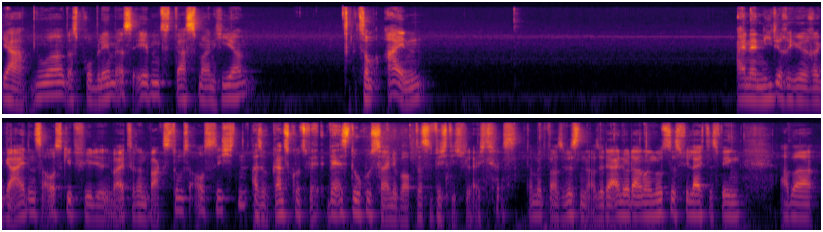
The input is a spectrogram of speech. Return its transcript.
Ja, nur das Problem ist eben, dass man hier zum einen eine niedrigere Guidance ausgibt für die weiteren Wachstumsaussichten. Also ganz kurz, wer, wer ist DocuSign überhaupt? Das ist wichtig vielleicht, damit wir es wissen. Also der eine oder andere nutzt es vielleicht deswegen, aber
